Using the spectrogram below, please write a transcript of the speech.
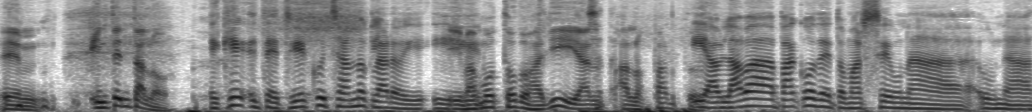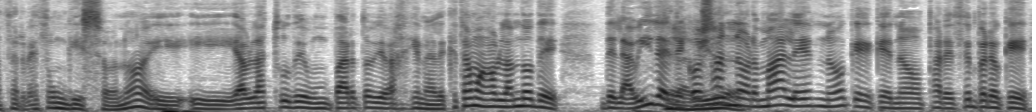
Em, inténtalo. Es que te estoy escuchando, claro, y, y- Y vamos todos allí al- a los partos. y hablaba Paco de tomarse una, una cerveza, un guiso, ¿no? Y, y hablas tú de un parto vaginal. Es que estamos hablando de, de la vida y De de cosas vida. normales, ¿no? Que, que nos parecen, pero que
